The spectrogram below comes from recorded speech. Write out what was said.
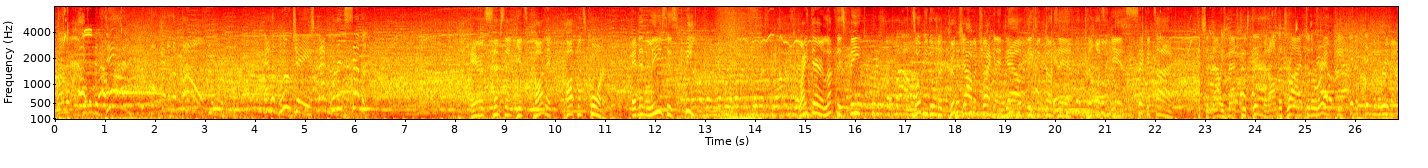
Clement given the Aaron Simpson gets caught in Kaufman's corner and then leaves his feet. Right there, left his feet. Toby doing a good job of tracking it down. Dingman comes in. Once again, second time. So now he's matched with Dingman on the drive to the rim. Can't get it. Dingman the rebound.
